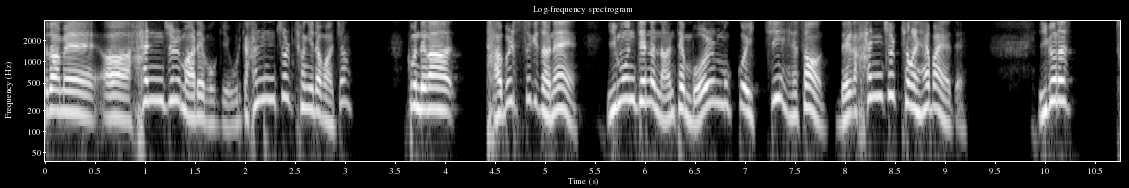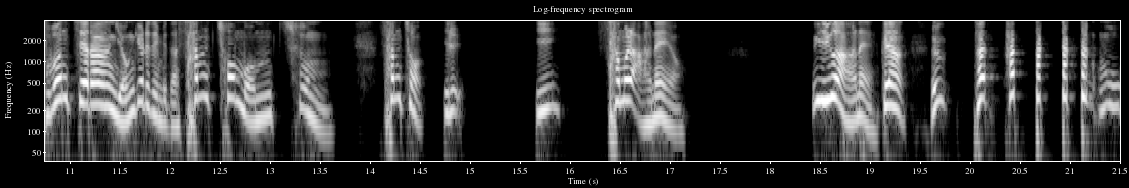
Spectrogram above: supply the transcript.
그 다음에 어 한줄 말해 보기. 우리가 한 줄 평이라고 하죠? 그럼 내가 답을 쓰기 전에 '이 문제는 나한테 뭘 묻고 있지?' 해서 내가 한 줄 평을 해 봐야 돼. 이거는 두 번째랑 연결이 됩니다. 3초 멈춤. 3 초. 1, 2, 3을 안 해요. 이거 안 해. 그냥 으핫핫 딱 딱딱뭐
